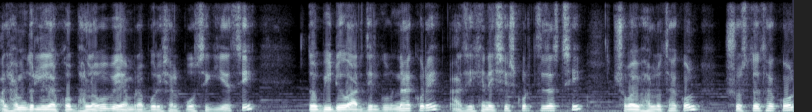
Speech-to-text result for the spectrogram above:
আলহামদুলিল্লাহ খুব ভালোভাবেই আমরা বরিশাল পৌঁছে গিয়েছি। তো ভিডিও আর দীর্ঘ না করে আজ এখানেই শেষ করতে যাচ্ছি। সবাই ভালো থাকুন, সুস্থ থাকুন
